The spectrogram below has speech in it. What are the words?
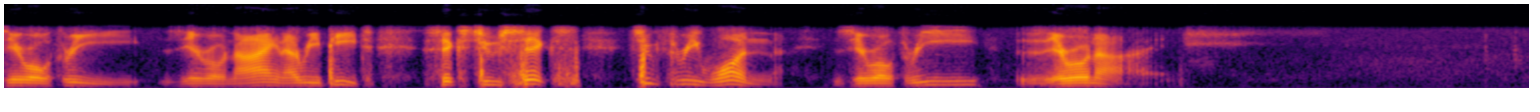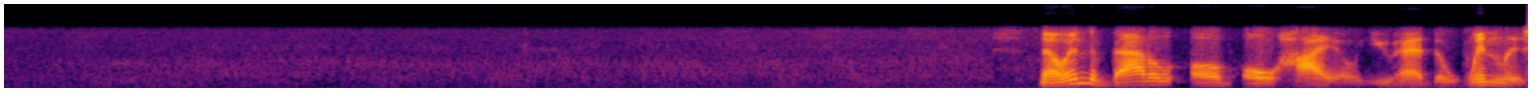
0309. I repeat, 626 231 0309. Now, in the Battle of Ohio, you had the winless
